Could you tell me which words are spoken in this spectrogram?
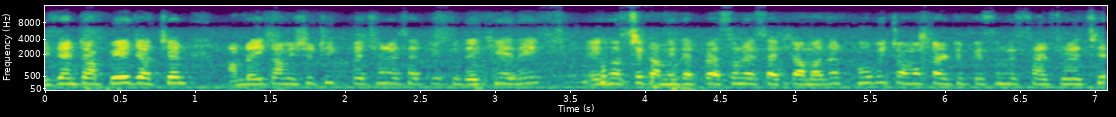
ডিজাইনটা পেয়ে যাচ্ছেন। আমরা এই কামিজটি ঠিক পেছনের সাইডটি একটু দেখিয়ে দিই। এই হচ্ছে কামিজের পেছনের সাইডটা আমাদের। খুবই চমৎকার একটি পেছনের সাইড রয়েছে।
